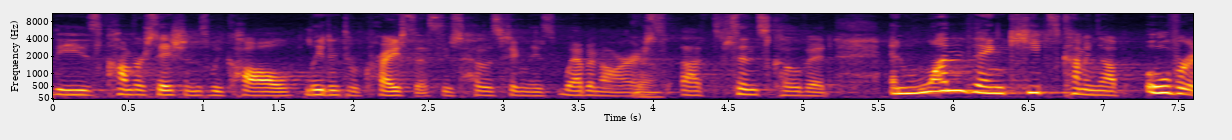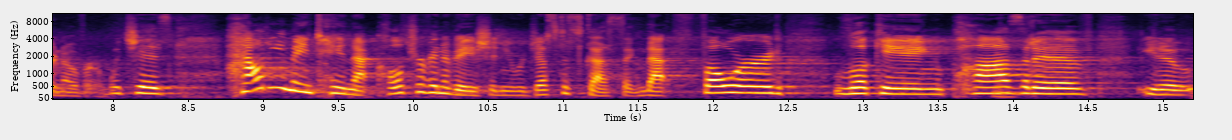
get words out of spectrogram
these conversations we call Leading Through Crisis, who's hosting these webinars yeah. uh, since COVID. And one thing keeps coming up over and over, which is how do you maintain that culture of innovation you were just discussing, that forward-looking, positive, you know,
